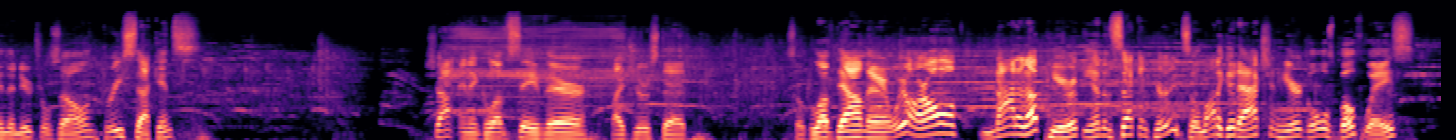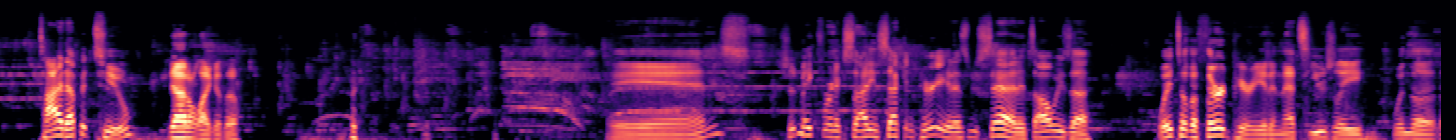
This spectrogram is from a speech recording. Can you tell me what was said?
In the neutral zone, three seconds. Shot and a glove save there by Jerstead. So glove down there. We are all knotted up here at the end of the second period. So a lot of good action here. Goals both ways. Tied up at two. Yeah, I don't like it though. And should make for an exciting second period. As we said, it's always a wait till the third period, and that's usually when the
